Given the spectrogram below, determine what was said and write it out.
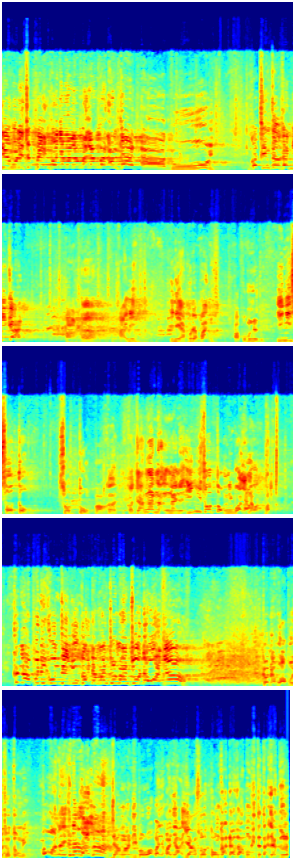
Dia boleh cepet kau jangan lambat-lambat angkat. Aduh. Kau cintakan ikan? Ah, ha. ha ini. Ini aku dapat ni. Apa benda tu? Ini sotong. Sotong. Ha. Kau, kau jangan nak nganya. Ini sotong ni buat laut. Kenapa digunting juga dah mancul-mancul dawatnya? Kau nak buat apa sotong ni? Bawa naik ke darat lah. Jangan dibawa banyak-banyak. Yang sotong kat darat pun kita tak jaga lagi.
